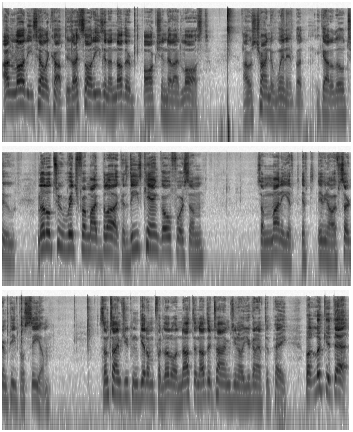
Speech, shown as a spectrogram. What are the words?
I love these helicopters. I saw these in another auction that I lost. I was trying to win it, but it got a little too little too rich for my blood because these can go for some some money if, if, if you know if certain people see them. Sometimes you can get them for little or nothing. Other times, you know, you're gonna have to pay. But look at that.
